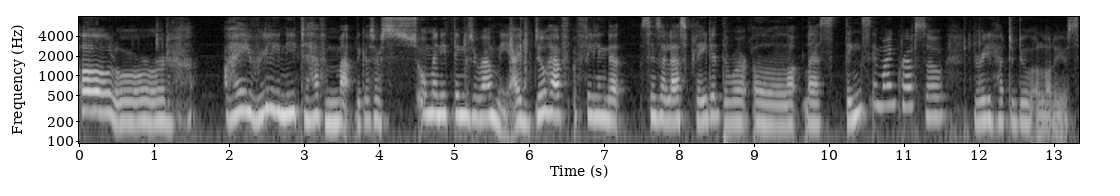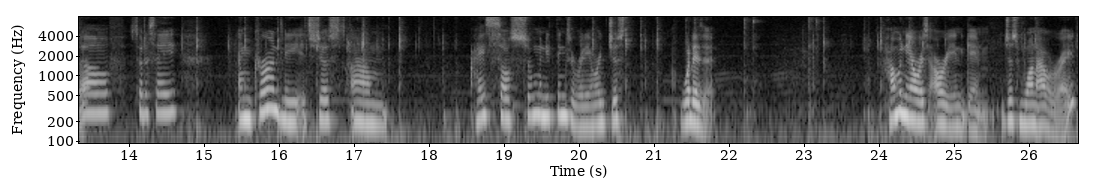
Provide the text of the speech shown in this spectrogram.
Oh lord. I really need to have a map because there's so many things around me. I do have a feeling that since I last played it, there were a lot less things in Minecraft, so you really had to do a lot of yourself, so to say. And currently, it's just, um, I saw so many things already, and we're just, what is it? How many hours are we in the game? Just one hour, right?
